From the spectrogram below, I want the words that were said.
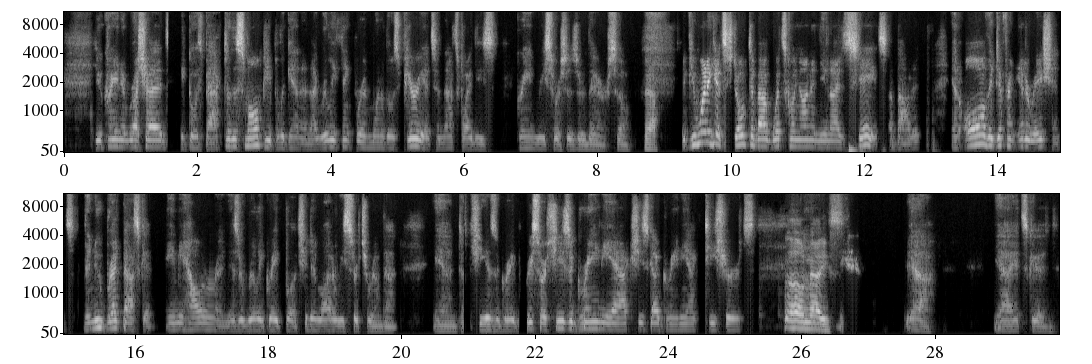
Ukraine and Russia. It goes back to the small people again. And I really think we're in one of those periods, and that's why these grain resources are there. So, yeah if you want to get stoked about what's going on in the United States about it and all the different iterations, the new breadbasket, Amy Halloran, is a really great book. She did a lot of research around that. And she is a great resource. She's a Grainiac. She's got Grainiac t-shirts. Oh, um, nice. Yeah. Yeah, it's good.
